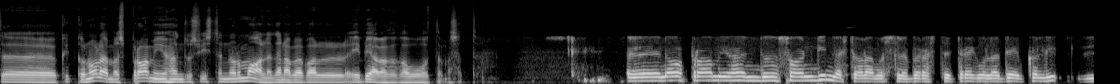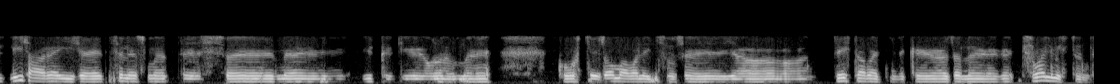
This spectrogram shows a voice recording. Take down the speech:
äh, kõik on olemas, praamiühendus vist on normaalne, tänapäeval ei pea väga kaua ootama sealt? Äh, noh, praamiühendus on kindlasti olemas, sellepärast et Regula teeb ka li lisareise, et selles mõttes me ikkagi oleme koostöös omavalitsuse ja teiste ametnikega selleks valmistunud.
